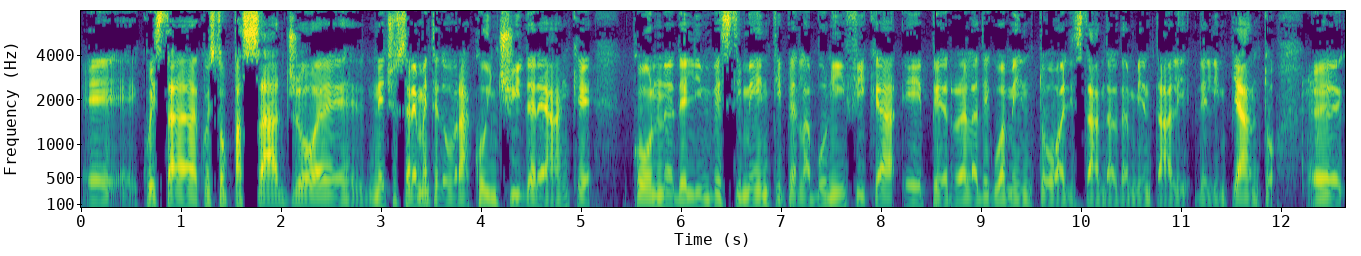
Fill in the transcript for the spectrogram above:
eh, questa, questo passaggio necessariamente dovrà coincidere anche con degli investimenti per la bonifica e per l'adeguamento agli standard ambientali dell'impianto, eh,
